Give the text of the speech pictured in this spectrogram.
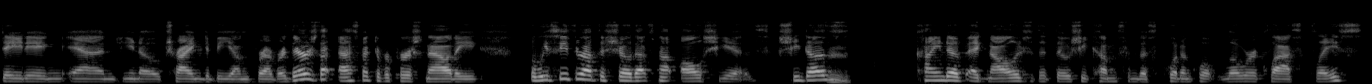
dating and, you know, trying to be young forever. There's that aspect of her personality, but we see throughout the show that's not all she is. She does mm. kind of acknowledge that though she comes from this quote unquote lower class place,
